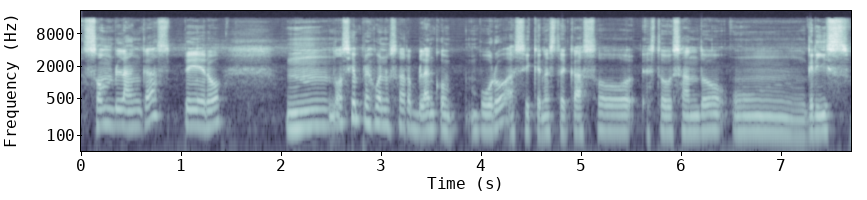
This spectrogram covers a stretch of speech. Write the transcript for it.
son blancas, pero no siempre es bueno usar blanco puro, así que en este caso estoy usando un gris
